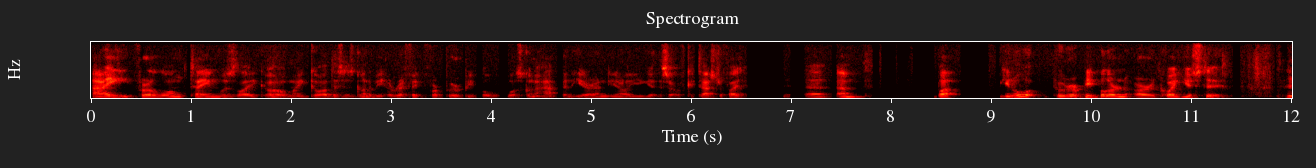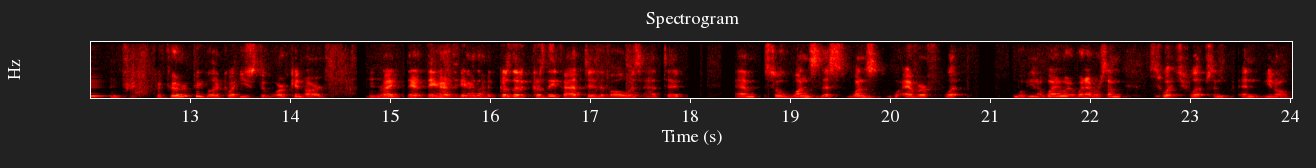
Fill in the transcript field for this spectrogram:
I for a long time was like, oh my god, this is going to be horrific for poor people. What's going to happen here? And you know, you get the sort of catastrophized. Uh, um, but you know what? Poorer people are are quite used to. poorer people are quite used to working hard, Mhm. right? They're they're they're because because they've had to. They've always had to. Um. So once this once whatever flip, you know, whenever whenever some switch flips and and you know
